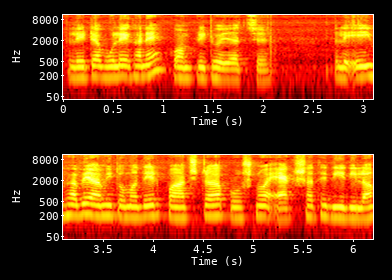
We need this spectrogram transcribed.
তাহলে এটা বলে এখানে কমপ্লিট হয়ে যাচ্ছে। তাহলে এইভাবে আমি তোমাদের পাঁচটা প্রশ্ন একসাথে দিয়ে দিলাম।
